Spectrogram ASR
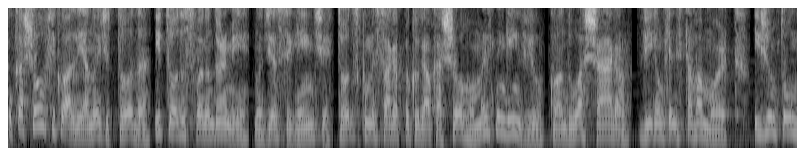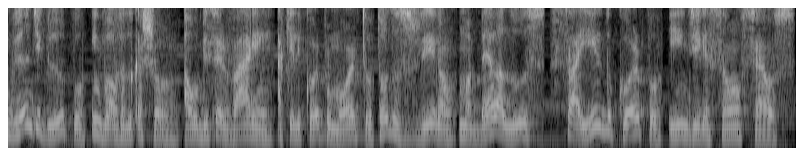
O cachorro ficou ali a noite toda e todos foram dormir. No dia seguinte, todos começaram a procurar o cachorro, mas ninguém viu. Quando o acharam, viram que ele estava morto e juntou um grande grupo em volta do cachorro. Ao observarem aquele corpo morto, todos viram uma bela luz sair do corpo e em direção aos céus,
